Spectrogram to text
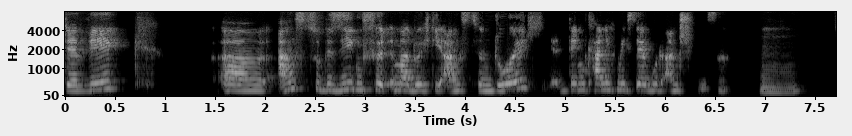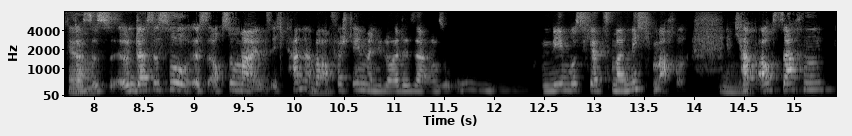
der Weg, äh, Angst zu besiegen, führt immer durch die Angst hindurch. Dem kann ich mich sehr gut anschließen. Mhm. Ja. Das ist, und das ist so, ist auch so meins. Ich kann aber auch verstehen, wenn die Leute sagen, so, uh, nee, muss ich jetzt mal nicht machen. Mhm. Ich habe auch Sachen,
